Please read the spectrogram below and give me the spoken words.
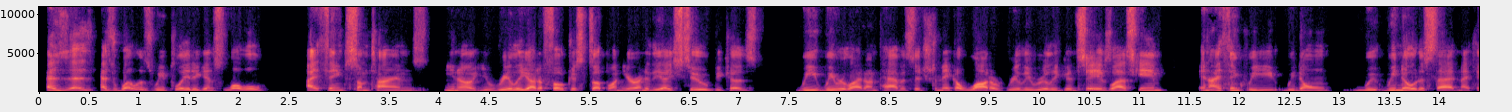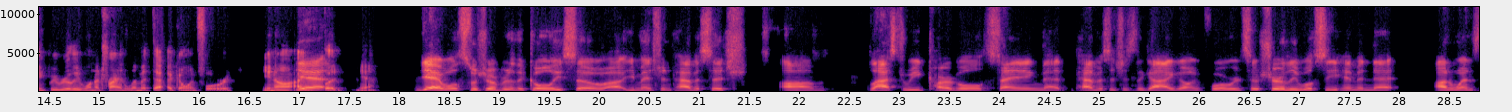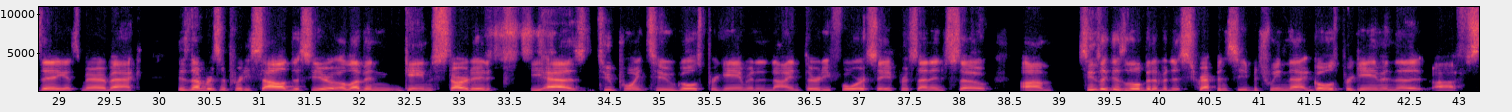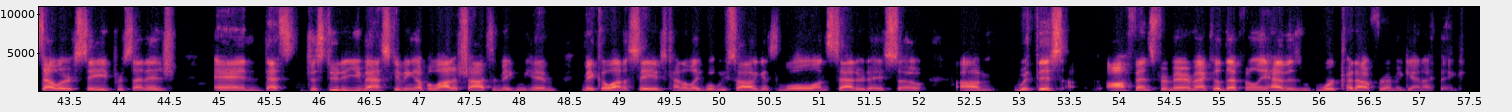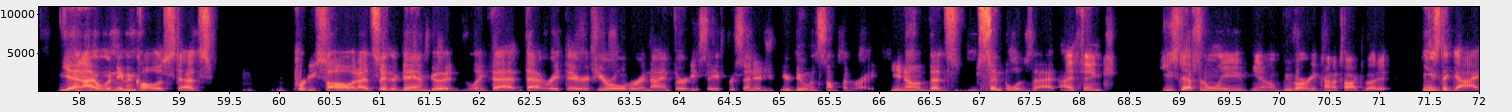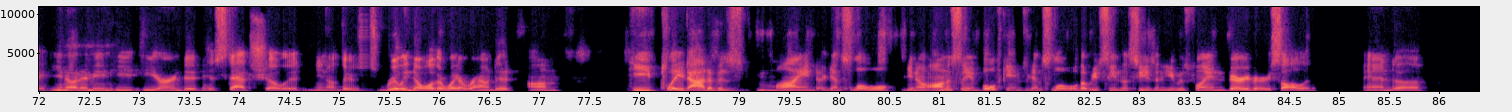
as, as, as well as we played against Lowell, I think sometimes, you know, you really got to focus up on your end of the ice too, because we, we relied on Pavicich to make a lot of really, really good saves last game and I think we we don't we we notice that, and I think we really want to try and limit that going forward. You know, yeah, I, but yeah, yeah. We'll switch over to the goalie. So uh, you mentioned Pavicich um, last week. Carvel saying that Pavicich is the guy going forward. So surely we'll see him in net on Wednesday against Merrimack. His numbers are pretty solid this year. 11 games started. He has 2.2 goals per game and a 934 save percentage. So um, seems like there's a little bit of a discrepancy between that goals per game and the uh, stellar save percentage. And that's just due to UMass giving up a lot of shots and making him make a lot of saves, kind of like what we saw against Lowell on Saturday. So um, with this offense for Merrimack, he'll definitely have his work cut out for him again, I think. Yeah, and I wouldn't even call his stats pretty solid. I'd say they're damn good. Like that, that right there. If you're over a 930 save percentage, you're doing something right. You know, that's simple as that. I think he's definitely, you know, we've already kind of talked about it. He's the guy, you know what I mean? He he earned it. His stats show it. You know, there's really no other way around it. Um, he played out of his mind against Lowell. You know, honestly, in both games against Lowell that we've seen this season, he was playing very, very solid. And uh,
